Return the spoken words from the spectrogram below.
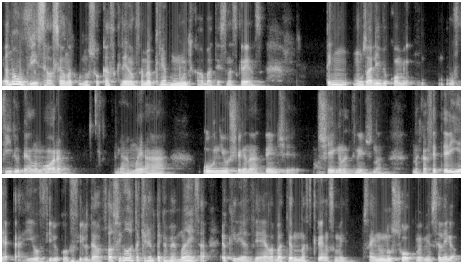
Eu não vi se ela saiu no, soco com as crianças, mas eu queria muito que ela batesse nas crianças. Tem uns alívios como o filho dela, uma hora, a mãe, a, o Neil chega na frente, chega na frente na, na cafeteria, aí o filho, o filho dela fala assim, ô, oh, tá querendo pegar minha mãe, sabe? Eu queria ver ela batendo nas crianças, mas saindo no soco, mas ia ser legal.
